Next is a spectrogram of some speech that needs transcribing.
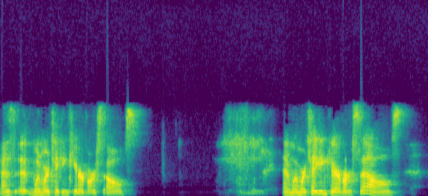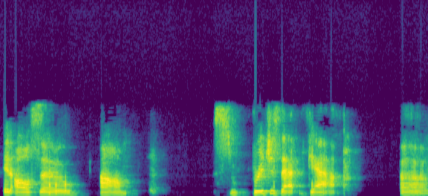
as when we're taking care of ourselves. And when we're taking care of ourselves, it also um, bridges that gap, uh,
